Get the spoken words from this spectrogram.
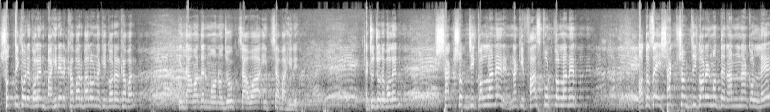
সত্যি করে বলেন, বাহিরের খাবার ভালো নাকি ঘরের খাবার? কিন্তু আমাদের মনোযোগ, চাওয়া, ইচ্ছা বাহিরে। একটু জোরে বলেন, শাকসবজি কল্যাণের নাকি ফাস্ট ফুড কল্যাণের? অথচ এই শাকসবজি ঘরের মধ্যে রান্না করলে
